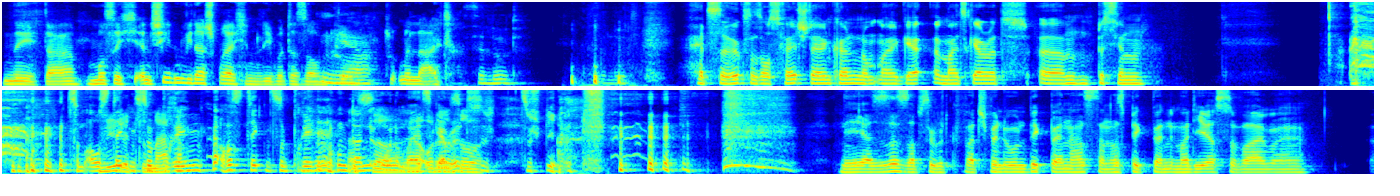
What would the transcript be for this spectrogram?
nee, da muss ich entschieden widersprechen, liebe der Zone. Ja. Tut mir leid. Absolut. Absolut. Hättest du höchstens aufs Feld stellen können und mal Ger äh, Miles Garrett ein ähm, bisschen zum Austicken zu, zu bringen, Austicken zu bringen, um dann so, ohne Miles ja, Garrett so. zu, zu spielen. Nee, also das ist absolut Quatsch. Wenn du einen Big Ben hast, dann ist Big Ben immer die erste Wahl, weil äh,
